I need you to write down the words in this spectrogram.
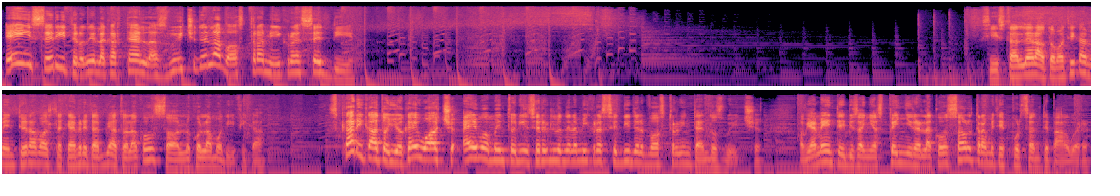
e inseritelo nella cartella Switch della vostra micro SD. Si installerà automaticamente una volta che avrete avviato la console con la modifica. Scaricato Yokai Watch è il momento di inserirlo nella micro SD del vostro Nintendo Switch. Ovviamente bisogna spegnere la console tramite il pulsante power.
